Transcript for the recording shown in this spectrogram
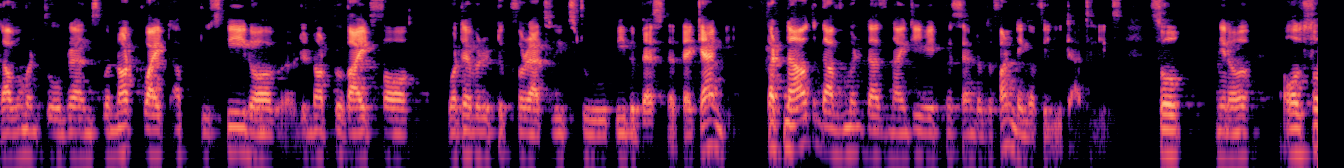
government programs were not quite up to speed or did not provide for whatever it took for athletes to be the best that they can be. But now the government does 98% of the funding of elite athletes. So, you know, also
